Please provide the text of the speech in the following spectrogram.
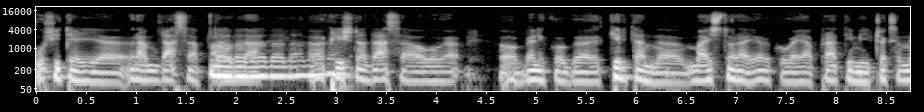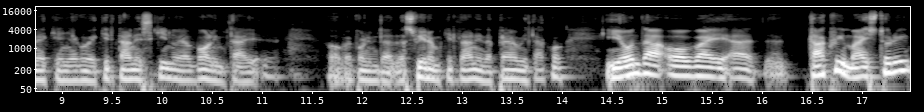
učitelj eh, Ram Dasa, pa da, onda da, da, da, da, da, eh, Krishna Dasa, ovoga velikog eh, kirtan majstora, jel, koga ja pratim i čak sam neke njegove kirtane skinuo, jer volim taj, ovaj, volim da, da sviram kirtani, da pevam i tako. I onda ovaj, takvi majstori,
